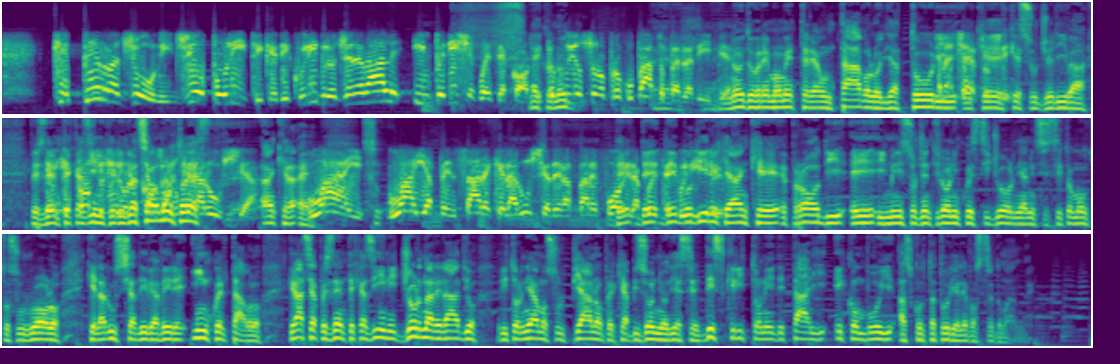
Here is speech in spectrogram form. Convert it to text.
che per ragioni geopolitiche ed equilibrio generale impedisce questi accordi. Ecco, per noi, cui io sono preoccupato eh, per la Libia. Noi dovremmo mettere a un tavolo gli attori eh certo, che, sì. che, suggeriva Presidente Casini, che ringraziamo molto. Anche la Russia. Anche la, eh, guai, sì. guai, a pensare che la Russia deve stare fuori de, da questo Devo equilibrio. dire che anche Prodi e il Ministro Gentiloni in questi giorni hanno insistito molto sul ruolo che la Russia deve avere in quel tavolo. Grazie al Presidente Casini. Giornale Radio, ritorniamo sul piano perché ha bisogno di essere descritto nei dettagli e con voi ascoltatori e le vostre domande.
